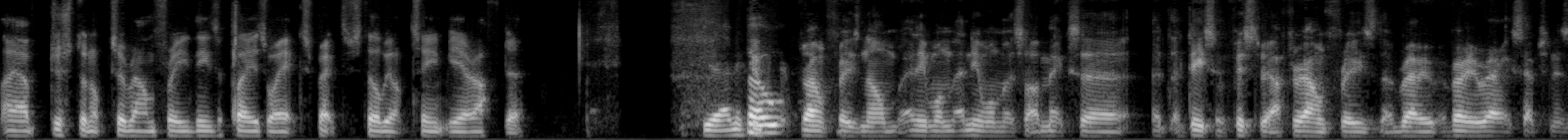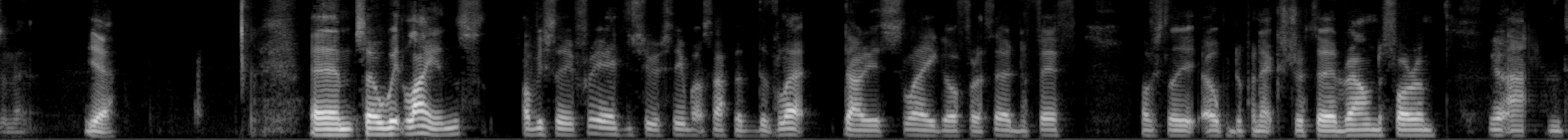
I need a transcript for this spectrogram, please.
I have just done up to round three. These are players who I expect to still be on team year after. Yeah, anything so, round three is normal. Anyone, anyone that sort of makes a, a, a decent fist of it after round three is a very, a very rare exception, isn't it? Yeah, um, so with Lions, obviously free agency, we've seen what's happened. They've let Darius Slay go for a third and a fifth. Obviously, opened up an extra third rounder for him. Yeah. And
